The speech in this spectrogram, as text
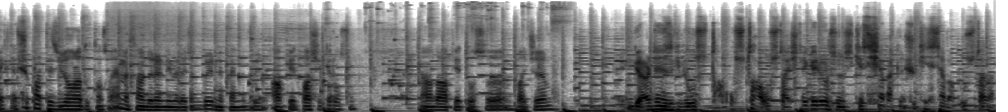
bekle şu patatesi doğradıktan sonra hemen sana dönerini vereceğim. Buyurun efendim buyurun afiyet bal şeker olsun. Sana da afiyet olsun bacım. Gördüğünüz gibi usta, usta, usta işte görüyorsunuz. Kesişe bakın, şu kesişe bak usta da.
